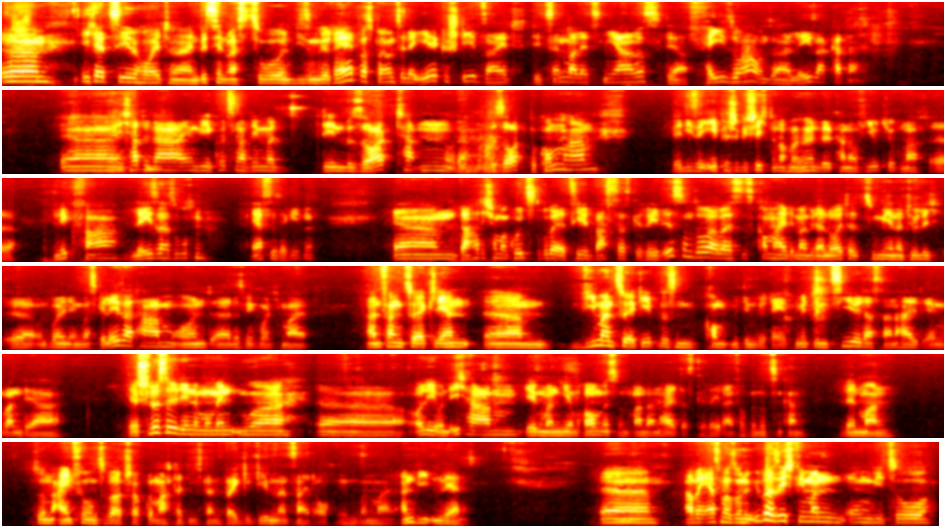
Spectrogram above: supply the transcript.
Ähm, ich erzähle heute ein bisschen was zu diesem Gerät, was bei uns in der Ecke steht seit Dezember letzten Jahres, der Phasor, unser Lasercutter. Äh, ich hatte da irgendwie kurz nachdem wir den besorgt hatten oder besorgt bekommen haben, wer diese epische Geschichte nochmal hören will, kann auf YouTube nach äh, Nick Farr Laser suchen. Erstes Ergebnis. Ähm, da hatte ich schon mal kurz drüber erzählt, was das Gerät ist und so, aber es, es kommen halt immer wieder Leute zu mir natürlich äh, und wollen irgendwas gelasert haben und äh, deswegen wollte ich mal anfangen zu erklären, ähm, wie man zu Ergebnissen kommt mit dem Gerät, mit dem Ziel, dass dann halt irgendwann der der Schlüssel, den im Moment nur äh, Olli und ich haben, irgendwann hier im Raum ist und man dann halt das Gerät einfach benutzen kann, wenn man so einen Einführungsworkshop gemacht hat, die ich dann bei gegebener Zeit auch irgendwann mal anbieten werde. Äh, aber erstmal so eine Übersicht, wie man irgendwie zu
